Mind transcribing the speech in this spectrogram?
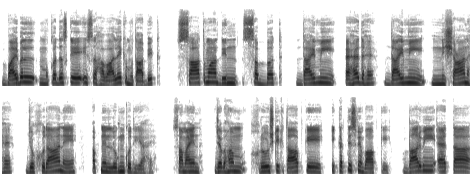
بائبل مقدس کے اس حوالے کے مطابق ساتواں دن سبت دائمی عہد ہے، دائمی نشان ہے جو خدا نے اپنے لوگوں کو دیا ہے۔ سامعین، جب ہم خروش کی کتاب کے اکتیسویں باپ کی بارہویں اعتا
